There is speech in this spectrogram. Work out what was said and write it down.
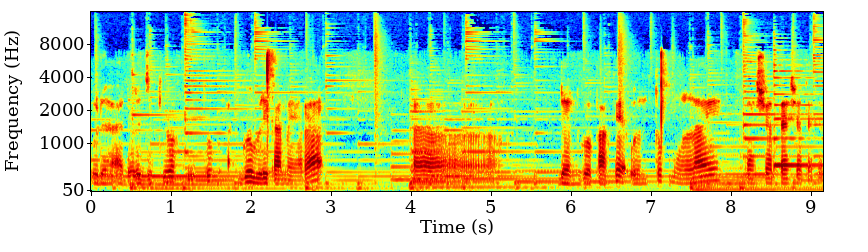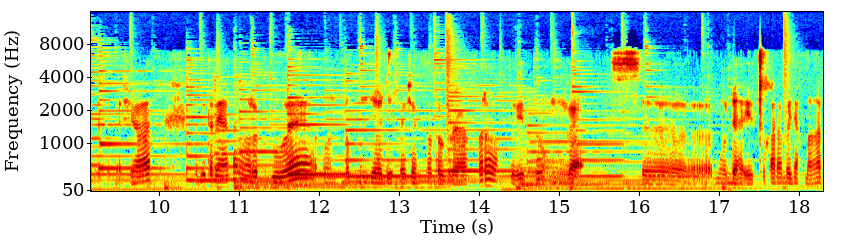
udah ada rezeki waktu itu gue beli kamera uh, dan gue pakai untuk mulai test shot test shot test shot shot tapi ternyata menurut gue untuk menjadi fashion photographer waktu itu enggak semudah itu karena banyak banget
